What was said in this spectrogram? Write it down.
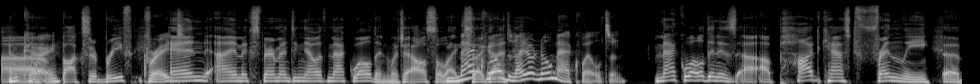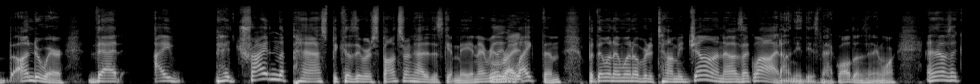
Uh, Okay. boxer brief, Great. and I'm experimenting now with Mack Weldon, which I also like. Mack so I got, Weldon. I don't know Mack Weldon. Mack Weldon is a, a podcast friendly uh, underwear that I had tried in the past because they were sponsored on How Did This Get Made, and I really Right. liked them. But then when I went over to Tommy John, I was like, well, I don't need these Mack Weldons anymore. And I was like,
